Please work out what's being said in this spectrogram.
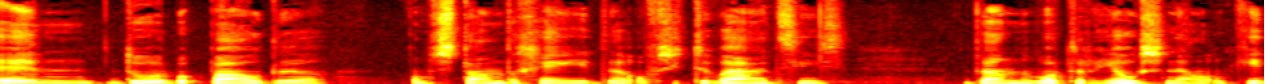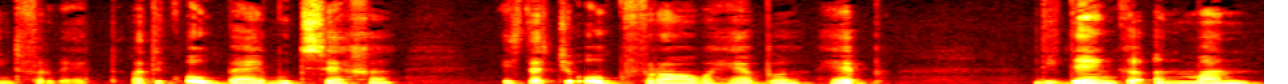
En door bepaalde omstandigheden of situaties dan wordt er heel snel een kind verwekt. Wat ik ook bij moet zeggen, is dat je ook vrouwen hebben, hebt die denken een man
